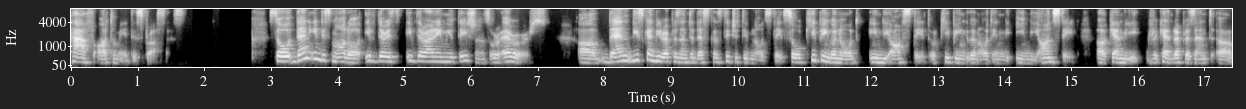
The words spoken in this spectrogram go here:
half automate this process. So then in this model, if there is if there are any mutations or errors, um, then these can be represented as constitutive node states. So keeping a node in the off state or keeping the node in the, in the on state uh, can be can represent uh,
